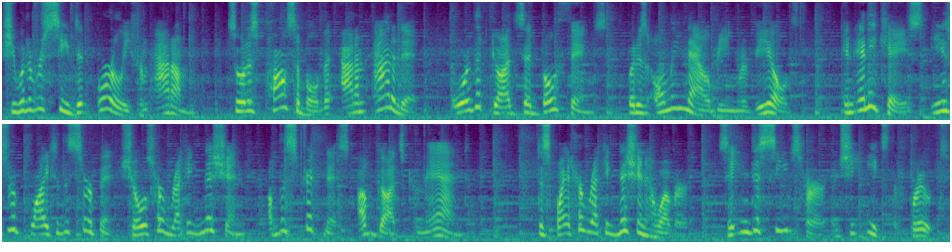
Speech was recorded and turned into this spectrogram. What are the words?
she would have received it orally from Adam. So it is possible that Adam added it, or that God said both things, but is only now being revealed. In any case, Eve's reply to the serpent shows her recognition of the strictness of God's command. Despite her recognition, however, Satan deceives her and she eats the fruit.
